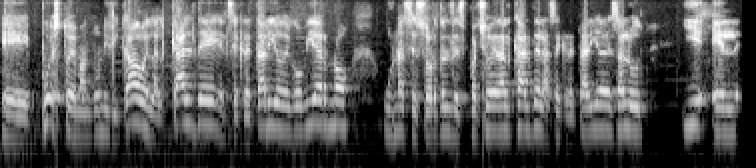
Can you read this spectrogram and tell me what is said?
eh, puesto de mando unificado, el alcalde, el secretario de gobierno, un asesor del despacho del alcalde, la secretaria de salud y el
